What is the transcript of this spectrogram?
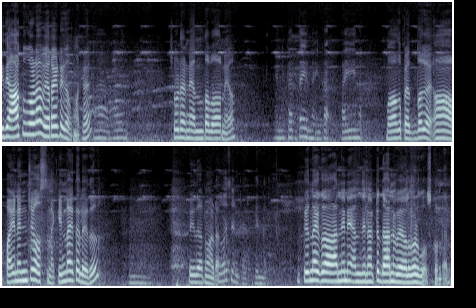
ఇది ఉంది. ఆకు కూడా వెరైటీగా ఉంది అవును. చూడండి ఎంత బాగున్నాయో. ఇంకా పైన. బాగా పెద్దగా పైనుంచి వస్తున్నాయి. కింద అయితే లేదు. ఇదనమాట కింద. అందిని అందినట్టు దాన్ని వేలు కూడా కోసుకుంటారు.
